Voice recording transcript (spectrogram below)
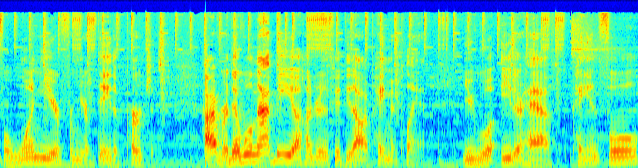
for one year from your date of purchase. However, there will not be a $150 payment plan. You will either have pay in full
